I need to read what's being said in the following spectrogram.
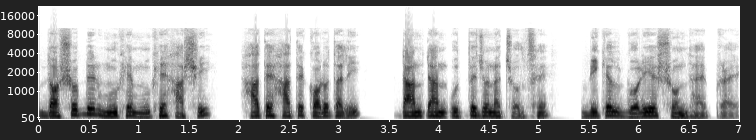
দর্শকদের মুখে মুখে হাসি, হাতে হাতে করতালি, টান টান উত্তেজনা চলছে, বিকেল গড়িয়ে সন্ধ্যায় প্রায়।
